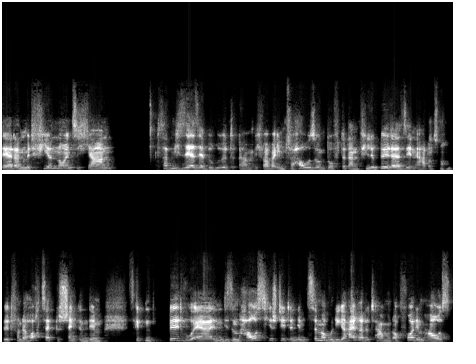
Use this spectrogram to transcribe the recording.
der dann mit 94 Jahren, das hat mich sehr, sehr berührt. Ähm, ich war bei ihm zu Hause und durfte dann viele Bilder sehen. Er hat uns noch ein Bild von der Hochzeit geschenkt, in dem es gibt ein Bild, wo er in diesem Haus hier steht, in dem Zimmer, wo die geheiratet haben und auch vor dem Haus.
